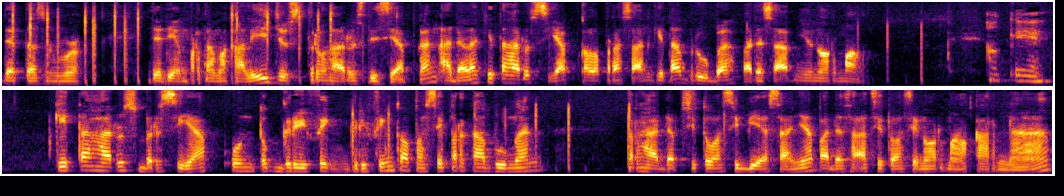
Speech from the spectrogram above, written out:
That doesn't work. Jadi yang pertama kali justru harus disiapkan adalah kita harus siap kalau perasaan kita berubah pada saat new normal. Oke. Okay. Kita harus bersiap untuk grieving. Grieving itu apa sih? Perkabungan terhadap situasi biasanya pada saat situasi normal. Karena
